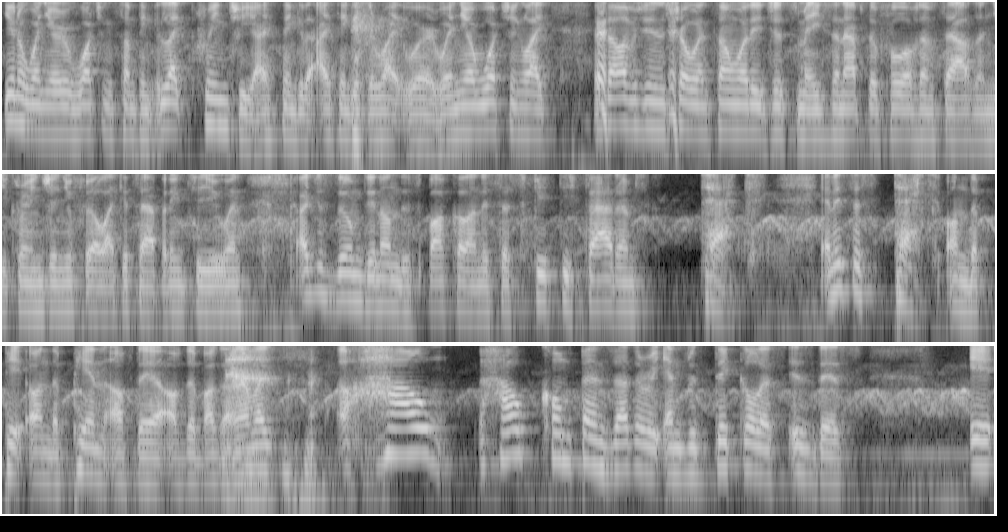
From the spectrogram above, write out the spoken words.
you know when you're watching something like cringy. I think that I think is the right word. When you're watching like a television show and somebody just makes an episode full of themselves and you cringe and you feel like it's happening to you. And I just zoomed in on this buckle and it says 50 fathoms tech, and it says tech on the pi- on the pin of the of the buckle. And I'm like, uh, how how compensatory and ridiculous is this? It,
